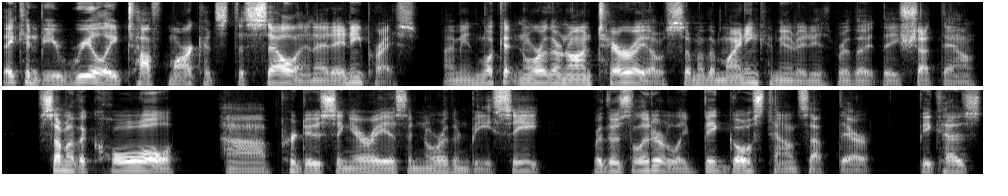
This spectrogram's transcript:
they can be really tough markets to sell in at any price. I mean, look at Northern Ontario, some of the mining communities where they, they shut down, some of the coal uh, producing areas in Northern BC, where there's literally big ghost towns up there because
